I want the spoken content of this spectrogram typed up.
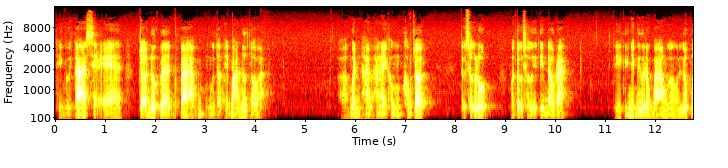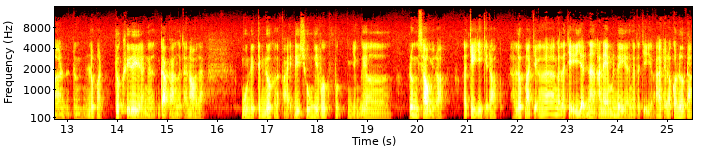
thì người ta sẽ chở nước lên và người ta phải bán nước cho các bạn. À, mình hai hai này không không chơi tự xử luôn. Mà tự xử thì tìm đâu ra. Thì những người đồng bào lúc mà lúc mà trước khi đi người gặp người ta nói là muốn đi tìm nước phải đi xuống cái vực vực những cái ờ, rừng sâu gì đó ta chỉ gì chị đó à, lúc mà à, người ta chỉ dẫn anh em mình đi người ta chỉ à chỗ đó có nước đó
